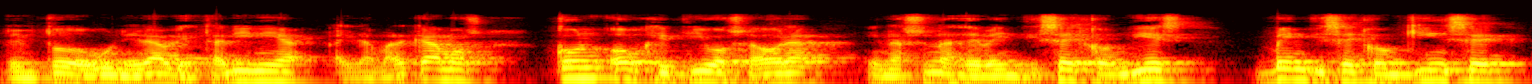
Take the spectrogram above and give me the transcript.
del todo vulnerable esta línea, ahí la marcamos, con objetivos ahora en las zonas de 26,10, 26,15,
